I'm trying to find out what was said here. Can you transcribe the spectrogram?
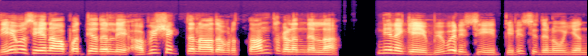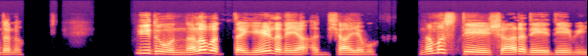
ದೇವಸೇನಾಪತ್ಯದಲ್ಲಿ ಅಭಿಷಿಕ್ತನಾದ ವೃತ್ತಾಂತಗಳನ್ನೆಲ್ಲ ನಿನಗೆ ವಿವರಿಸಿ ತಿಳಿಸಿದನು ಎಂದನು. ಇದು ನಲವತ್ತ ಏಳನೆಯ ಅಧ್ಯಾಯವು. ನಮಸ್ತೆ ಶಾರದೆ ದೇವಿ.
